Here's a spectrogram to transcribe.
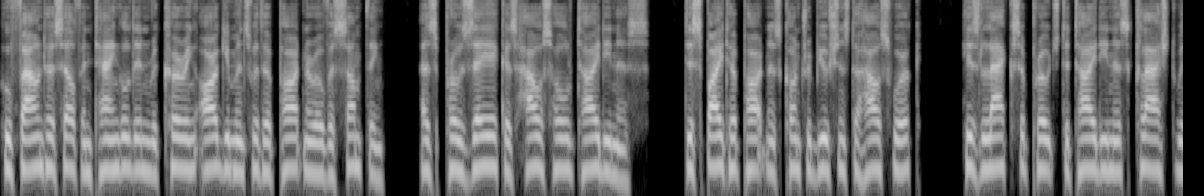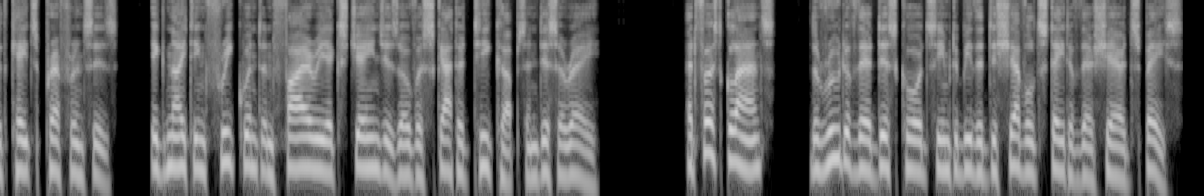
who found herself entangled in recurring arguments with her partner over something as prosaic as household tidiness. Despite her partner's contributions to housework, his lax approach to tidiness clashed with Kate's preferences, igniting frequent and fiery exchanges over scattered teacups and disarray. At first glance, the root of their discord seemed to be the disheveled state of their shared space.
